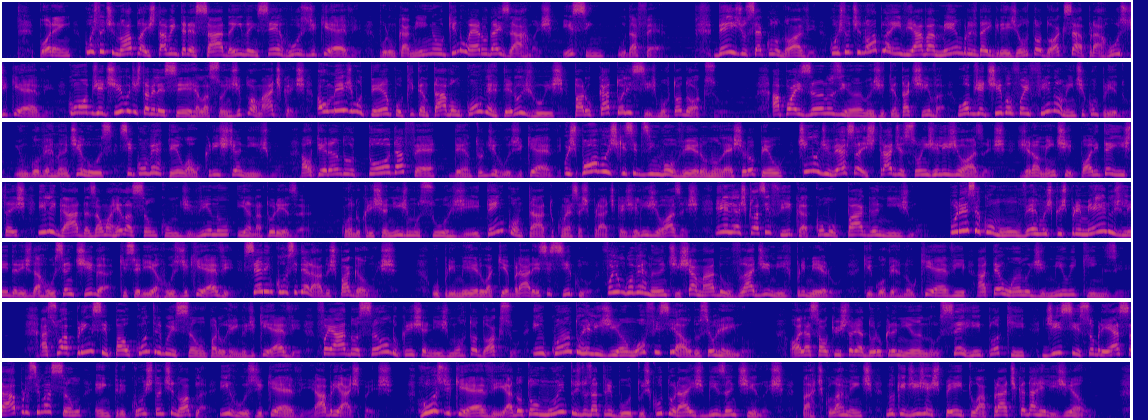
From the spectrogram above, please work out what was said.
Porém, Constantinopla estava interessada em vencer Rus de Kiev por um caminho que não era o das armas, e sim o da fé. Desde o século IX, Constantinopla enviava membros da Igreja Ortodoxa para Rus de Kiev, com o objetivo de estabelecer relações diplomáticas, ao mesmo tempo que tentavam converter os Rus para o catolicismo ortodoxo. Após anos e anos de tentativa, o objetivo foi finalmente cumprido e um governante russo se converteu ao cristianismo, alterando toda a fé dentro de Rus de Kiev. Os povos que se desenvolveram no leste europeu tinham diversas tradições religiosas, geralmente politeístas e ligadas a uma relação com o divino e a natureza. Quando o cristianismo surge e tem contato com essas práticas religiosas, ele as classifica como paganismo. Por isso é comum vermos que os primeiros líderes da Rússia antiga, que seria Rus de Kiev, serem considerados pagãos. O primeiro a quebrar esse ciclo foi um governante chamado Vladimir I, que governou Kiev até o ano de 1015. A sua principal contribuição para o reino de Kiev foi a adoção do cristianismo ortodoxo enquanto religião oficial do seu reino. Olha só o que o historiador ucraniano Serhi Ploki disse sobre essa aproximação entre Constantinopla e Rus de Kiev. Abre aspas. Rus de Kiev adotou muitos dos atributos culturais bizantinos, particularmente no que diz respeito à prática da religião.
